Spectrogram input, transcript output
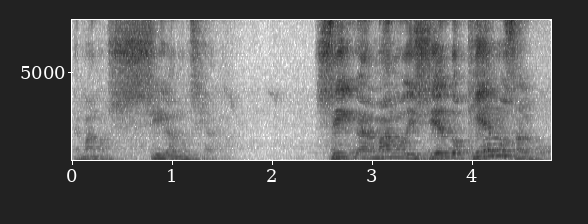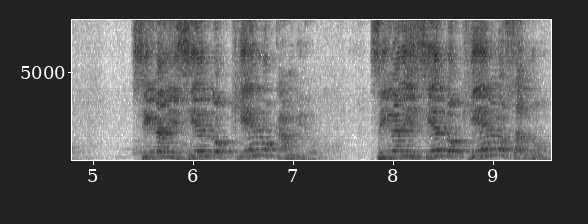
hermano, siga anunciando. Siga, hermano, diciendo quién lo salvó. Siga diciendo quién lo cambió. Siga diciendo quién lo sanó.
